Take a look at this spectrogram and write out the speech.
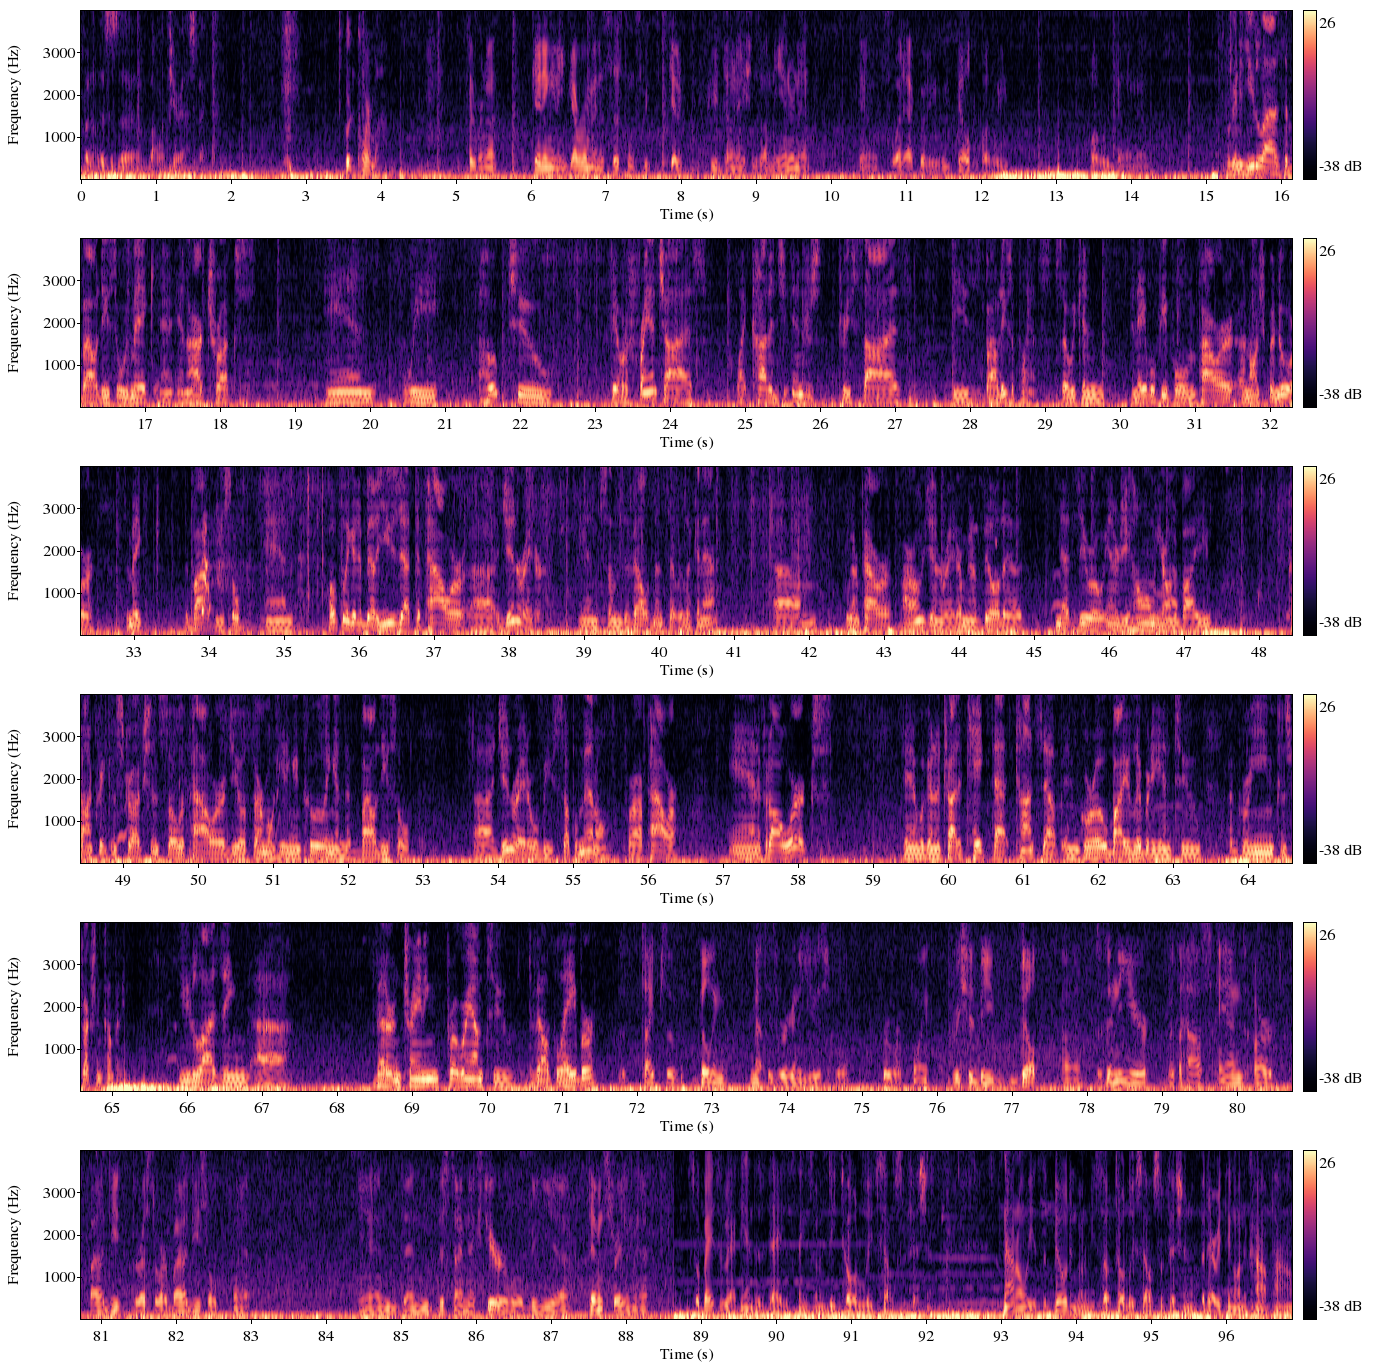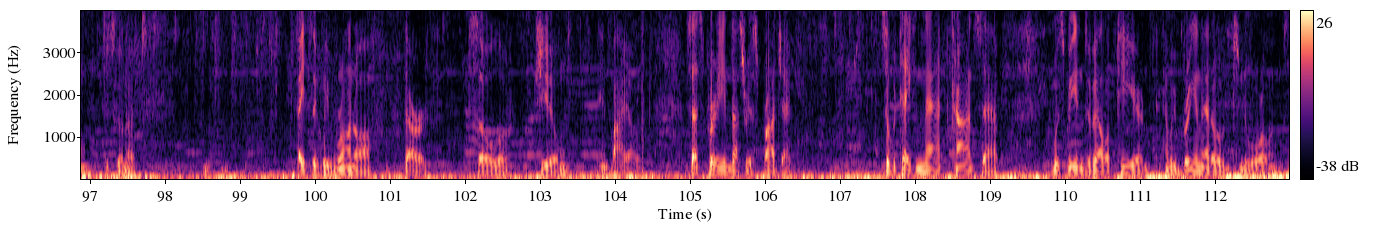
But no, this is a volunteer aspect. Good karma. We're not getting any government assistance. We get a few donations on the internet. You know, sweat equity. We built what we what we're doing now. We're going to utilize the biodiesel we make in, in our trucks, and we hope to be able to franchise, like cottage industry size, these biodiesel plants. So we can enable people, empower an entrepreneur to make the biodiesel, and hopefully going to be able to use that to power uh, a generator in some developments that we're looking at. Um, we're going to power our own generator. I'm going to build a net zero energy home here on the bayou. Concrete construction, solar power, geothermal heating and cooling, and the biodiesel uh, generator will be supplemental for our power. And if it all works, then we're going to try to take that concept and grow Bayou Liberty into a green construction company, utilizing uh, veteran training program to develop labor, The types of building methods we're going to use will prove our point. We should be built uh, within the year with the house and our biode- the rest of our biodiesel plant. And then this time next year we'll be uh, demonstrating that. So basically, at the end of the day, this thing's going to be totally self-sufficient. Not only is the building going to be so, totally self-sufficient, but everything on the compound is going to basically run off the earth, solar, geo, and bio. So that's a pretty industrious project. So we're taking that concept, what's being developed here, and we're bringing that over to New Orleans,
